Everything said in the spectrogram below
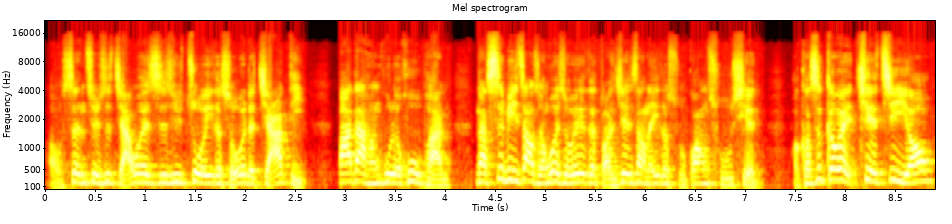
哦，甚至于是假位置去做一个所谓的假底，八大行库的护盘，那势必造成会所谓一个短线上的一个曙光出现。好，可是各位切记哦，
